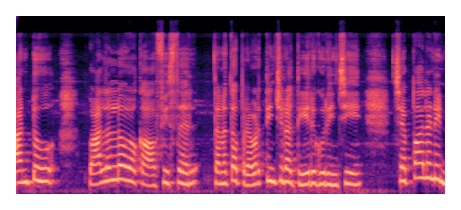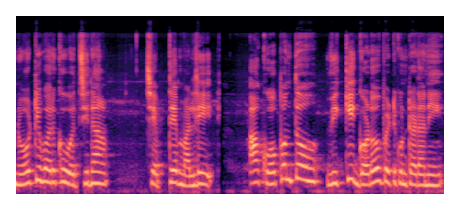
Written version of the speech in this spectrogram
అంటూ వాళ్ళల్లో ఒక ఆఫీసర్ తనతో ప్రవర్తించిన తీరు గురించి చెప్పాలని నోటి వరకు వచ్చినా చెప్తే మళ్ళీ ఆ కోపంతో విక్కీ గొడవ పెట్టుకుంటాడని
